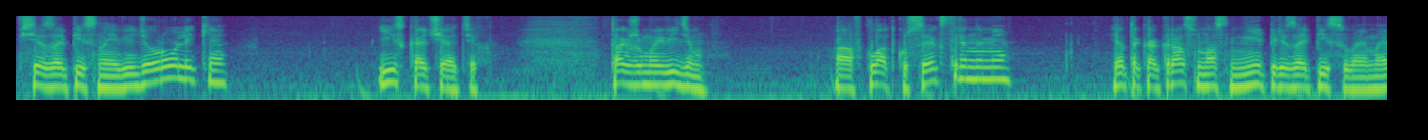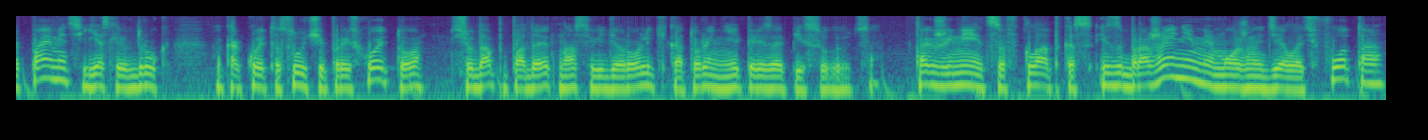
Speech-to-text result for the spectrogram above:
все записанные видеоролики и скачать их. Также мы видим а, вкладку с экстренными. Это как раз у нас не перезаписываемая память. Если вдруг какой-то случай происходит, то сюда попадают у нас видеоролики, которые не перезаписываются. Также имеется вкладка с изображениями, можно делать фото.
